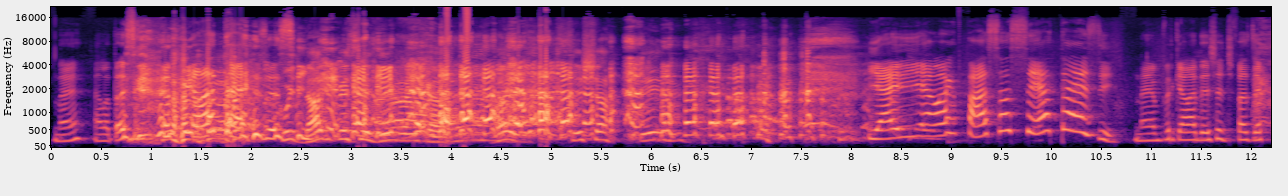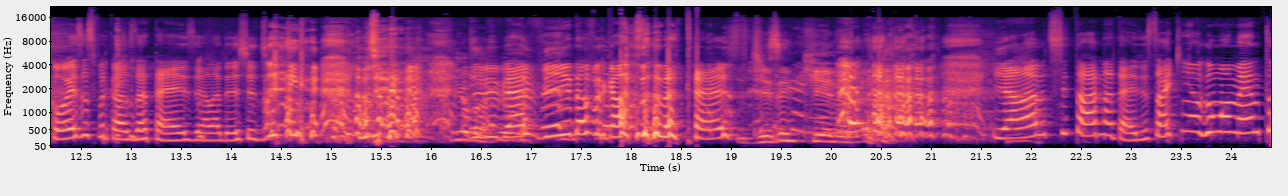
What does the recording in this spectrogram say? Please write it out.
né? Ela está escrevendo aquela tese, assim. Cuidado com esse exemplo aí, cara. Vai, deixa E aí ela passa a ser a tese, né? Porque ela deixa de fazer coisas por causa da tese, ela deixa de, de, de viver a vida por causa da tese. Dizem que, né? E ela se torna a tese. Só que em algum momento.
